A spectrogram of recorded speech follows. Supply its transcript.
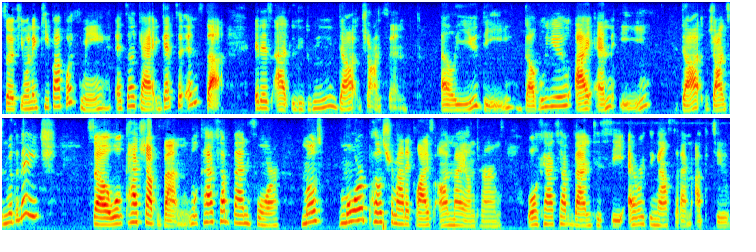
So if you want to keep up with me, it's okay. Get to Insta. It is at ludwine.johnson. L U D W I N E dot Johnson with an H. So we'll catch up then. We'll catch up then for most more post traumatic life on my own terms. We'll catch up then to see everything else that I'm up to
